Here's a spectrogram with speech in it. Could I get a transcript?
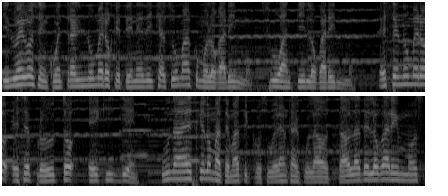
y luego se encuentra el número que tiene dicha suma como logaritmo, su antilogaritmo. Este número es el producto XY. Una vez que los matemáticos hubieran calculado tablas de logaritmos,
